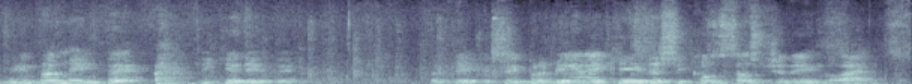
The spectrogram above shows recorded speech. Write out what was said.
Mentalmente vi chiedete, perché è sempre bene chiedersi cosa sta succedendo, eh?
